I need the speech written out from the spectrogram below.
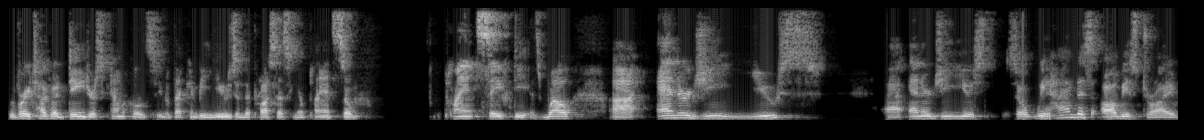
we've already talked about dangerous chemicals, you know, that can be used in the processing of plants. So plant safety as well. Uh, energy use, uh, energy use. So we have this obvious drive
